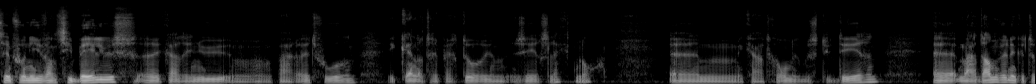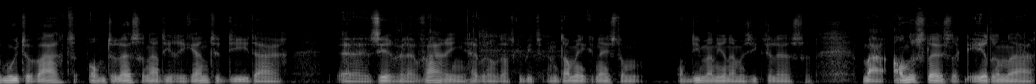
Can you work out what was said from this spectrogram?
Symfonie van Sibelius. Eh, ik ga die nu een paar uitvoeren. Ik ken het repertorium zeer slecht nog. Um, ik ga het grondig bestuderen. Uh, maar dan vind ik het de moeite waard om te luisteren naar dirigenten die daar uh, zeer veel ervaring hebben op dat gebied. En dan ben ik geneigd om op die manier naar muziek te luisteren. Maar anders luister ik eerder naar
